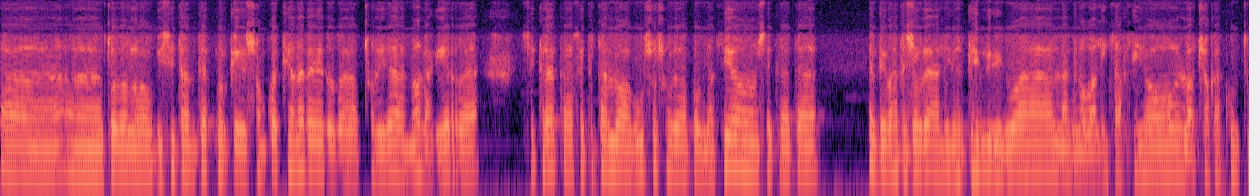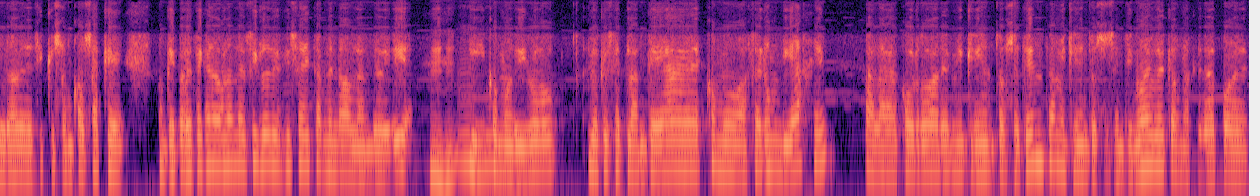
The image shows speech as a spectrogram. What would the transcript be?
a, a todos los visitantes, porque son cuestiones de toda la actualidad, ¿no? La guerra, se trata, se tratan los abusos sobre la población, se trata el debate sobre la libertad individual, la globalización, los choques culturales, es decir, que son cosas que, aunque parece que no hablan del siglo XVI, también no hablan de hoy día. Y como digo, lo que se plantea es como hacer un viaje a la Córdoba de 1570, 1569, que es una ciudad pues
